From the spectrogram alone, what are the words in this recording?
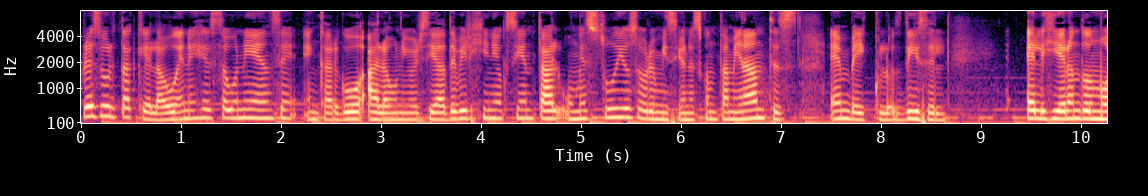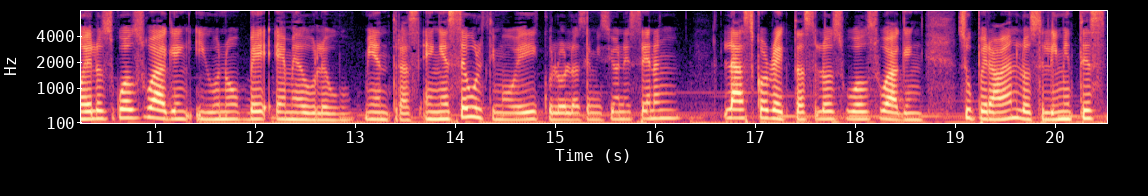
Resulta que la ONG estadounidense encargó a la Universidad de Virginia Occidental un estudio sobre emisiones contaminantes en vehículos diésel. Eligieron dos modelos Volkswagen y uno BMW, mientras en este último vehículo las emisiones eran las correctas, los Volkswagen superaban los límites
